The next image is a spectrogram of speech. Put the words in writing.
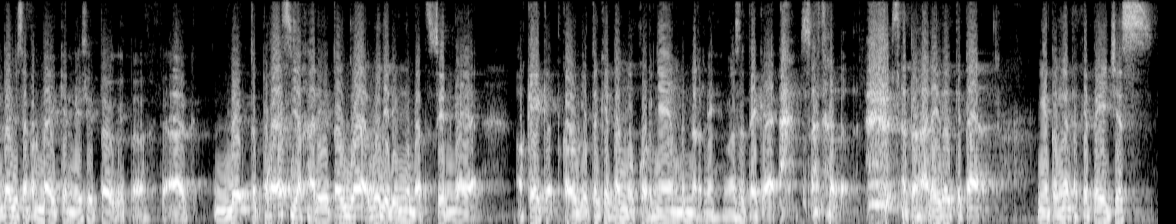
kita bisa perbaikin di situ gitu. De- pokoknya sejak hari itu gue gue jadi ngebatasin kayak oke ke- kalau gitu kita ngukurnya yang bener nih. Maksudnya kayak satu satu hari itu kita ngitungnya pakai pages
